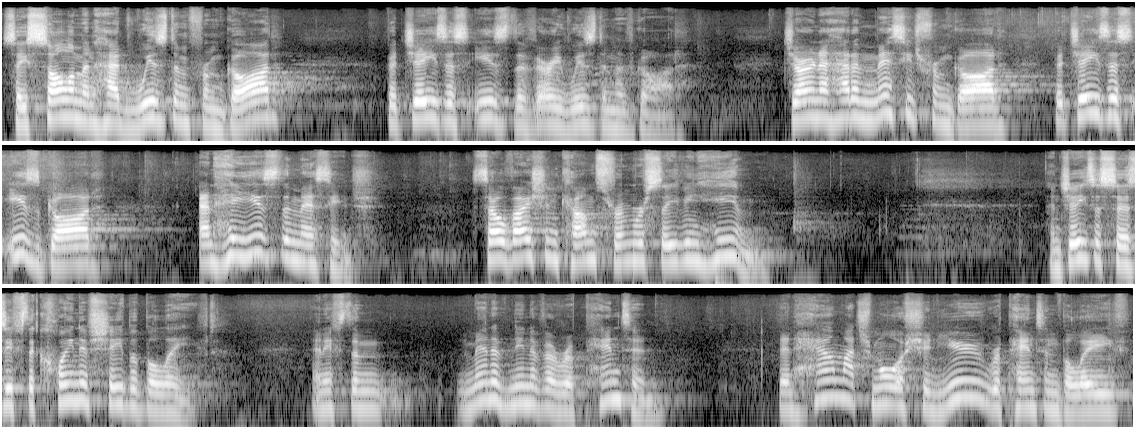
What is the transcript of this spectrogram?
See, Solomon had wisdom from God, but Jesus is the very wisdom of God. Jonah had a message from God, but Jesus is God and he is the message. Salvation comes from receiving him. And Jesus says if the Queen of Sheba believed, and if the men of Nineveh repented, then how much more should you repent and believe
